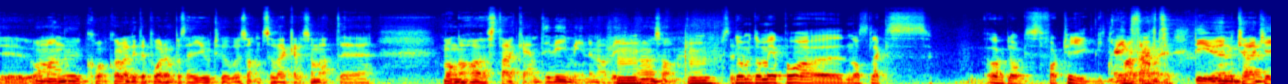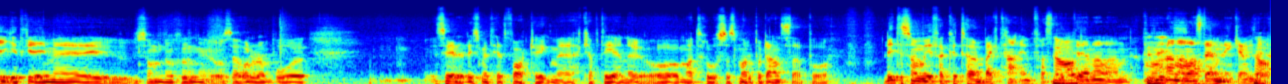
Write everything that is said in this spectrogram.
Eh, Om man ko- kollar lite på den på så här, Youtube och sånt så verkar det som att eh, många har starka MTV-minnen av videon och så. så De, de är på eh, något slags örlogsfartyg. Exakt. Det är ju en kalla kriget-grej med, som de sjunger och så håller de på så är det liksom ett helt fartyg med kaptener och matroser som håller på att dansa på Lite som If I could turn back time fast Ja, lite en annan, en annan stämning kan vi säga.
